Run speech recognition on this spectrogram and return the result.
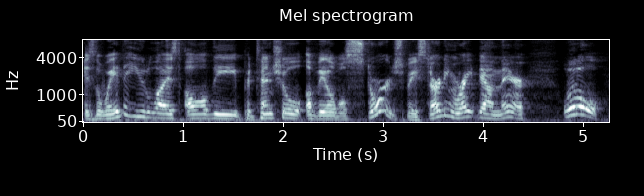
is the way they utilized all the potential available storage space, starting right down there. Little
